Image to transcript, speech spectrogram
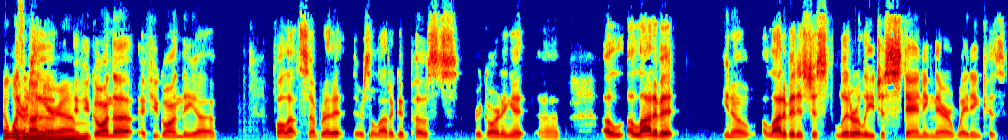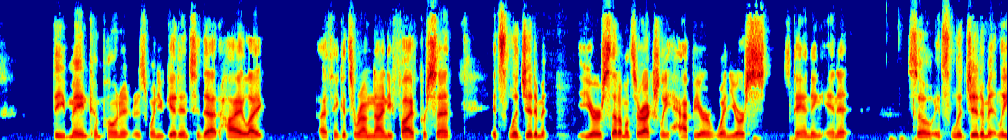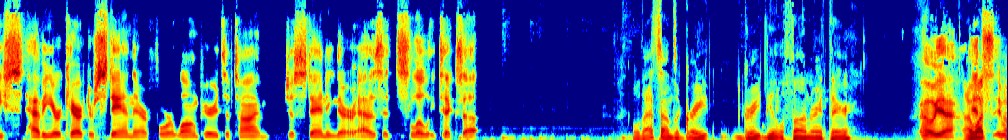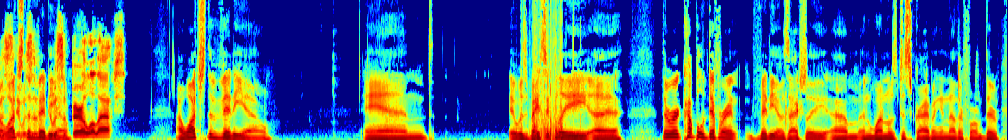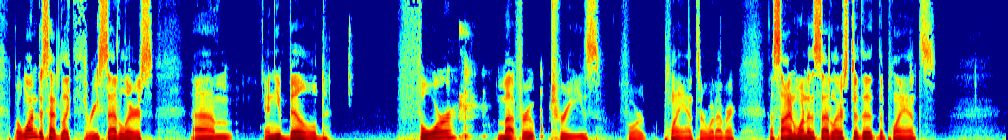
It wasn't on a- your. Um, if you go on the if you go on the uh, Fallout subreddit, there's a lot of good posts regarding it. Uh, a, a lot of it, you know, a lot of it is just literally just standing there waiting because the main component is when you get into that high, like I think it's around 95%. It's legitimate. Your settlements are actually happier when you're standing in it. So it's legitimately having your character stand there for long periods of time, just standing there as it slowly ticks up. well, that sounds a great, great deal of fun right there. Oh yeah, I watched- it I watched it was the a, It was a video. barrel of laughs. I watched the video, and it was basically uh, there were a couple of different videos actually, um, and one was describing another form. There, but one just had like three settlers, um, and you build four mutfruit trees for plants or whatever. Assign one of the settlers to the the plants.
